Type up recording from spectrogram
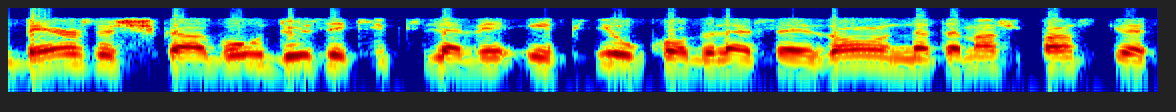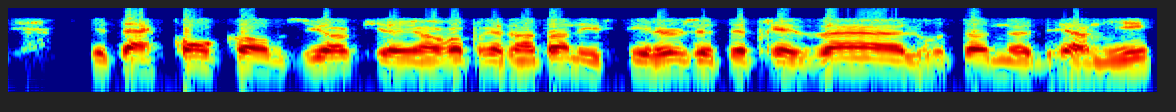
Bears de Chicago, deux équipes qui l'avaient épié au cours de la saison. Notamment, je pense que c'était à Concordia qu'un représentant des Steelers était présent l'automne dernier.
